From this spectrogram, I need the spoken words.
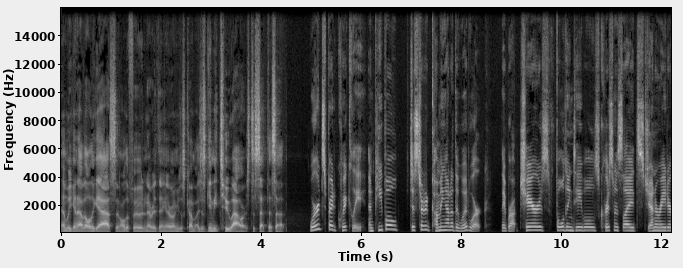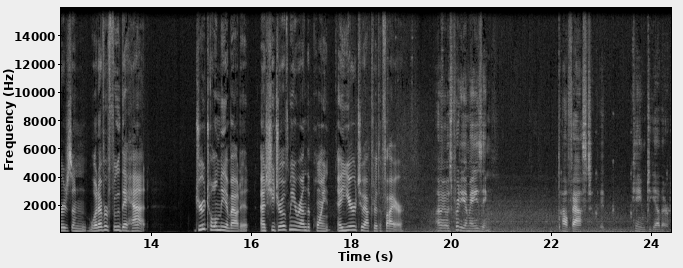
and we can have all the gas and all the food and everything. Everyone can just come by. Just give me two hours to set this up. Word spread quickly, and people just started coming out of the woodwork. They brought chairs, folding tables, Christmas lights, generators, and whatever food they had. Drew told me about it as she drove me around the point a year or two after the fire. I mean, it was pretty amazing how fast it came together.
